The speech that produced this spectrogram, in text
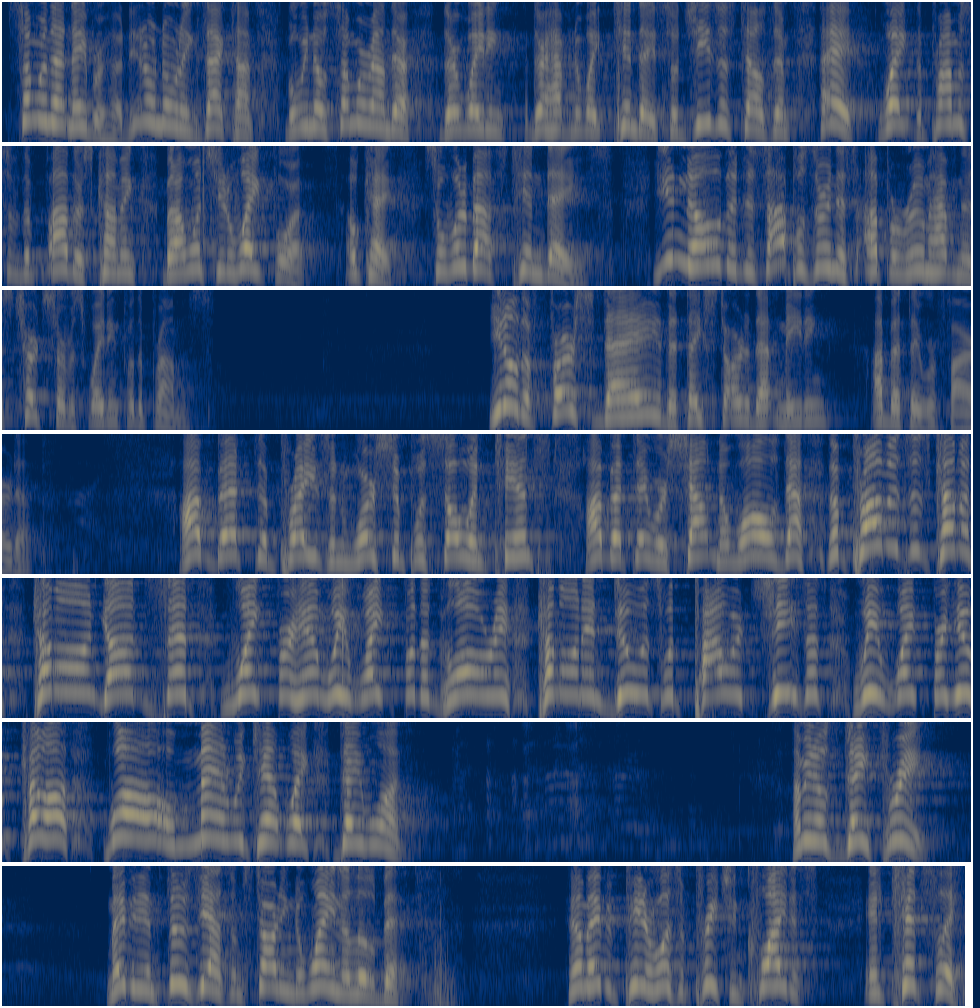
Somewhere in that neighborhood. You don't know an exact time, but we know somewhere around there, they're waiting, they're having to wait 10 days. So Jesus tells them, hey, wait, the promise of the Father's coming, but I want you to wait for it. Okay, so what about 10 days? You know, the disciples are in this upper room having this church service waiting for the promise. You know, the first day that they started that meeting, I bet they were fired up. I bet the praise and worship was so intense. I bet they were shouting the walls down. The promise is coming. Come on, God said, wait for him. We wait for the glory. Come on and do us with power, Jesus. We wait for you. Come on. Whoa, man, we can't wait. Day one. I mean, it was day three. Maybe the enthusiasm starting to wane a little bit. You know, maybe Peter wasn't preaching quite as intensely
